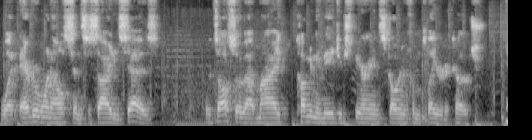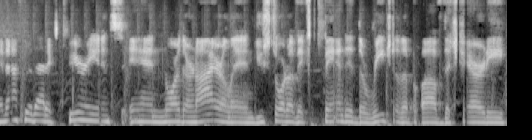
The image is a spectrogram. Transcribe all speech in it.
what everyone else in society says. But it's also about my coming of age experience going from player to coach. And after that experience in Northern Ireland, you sort of expanded the reach of the of the charity.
